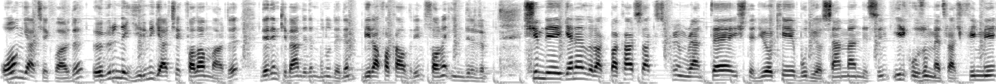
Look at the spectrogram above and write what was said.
10 gerçek vardı. Öbüründe 20 gerçek falan vardı. Dedim ki ben dedim bunu dedim bir rafa kaldırayım sonra indiririm. Şimdi genel olarak bakarsak Screen Rant'te işte diyor ki bu diyor Sam Mendes'in ilk uzun metraj filmi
